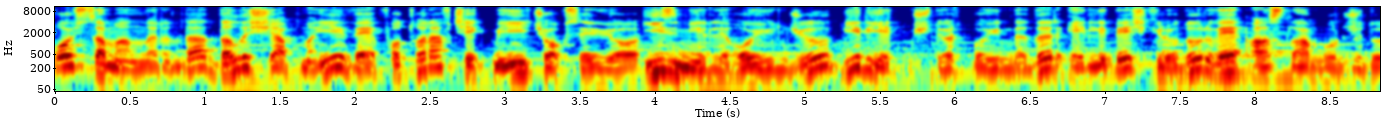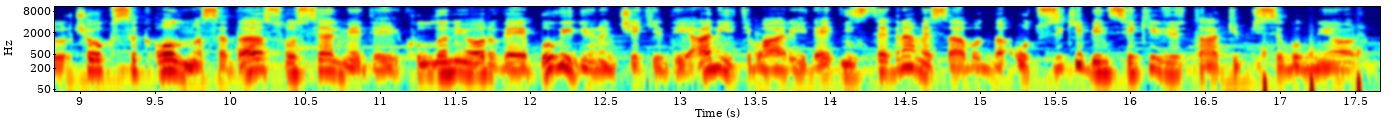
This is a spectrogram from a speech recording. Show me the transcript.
boş zamanlarında dalış yapmayı ve fotoğraf çekmeyi çok seviyor. İzmirli oyuncu 1.74 boyundadır, 55 kilodur ve aslan burcudur. Çok sık olmasa da sosyal medyayı kullanıyor ve bu videonun çekildiği an itibariyle Instagram hesabında 32.800 takipçisi bulunuyor.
